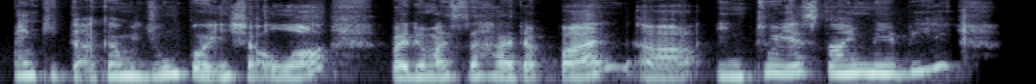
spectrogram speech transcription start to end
yang kita akan berjumpa insyaAllah pada masa hadapan. Uh, in two years time maybe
